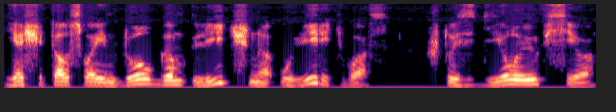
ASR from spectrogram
Я считал своим долгом лично уверить вас, что сделаю все.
